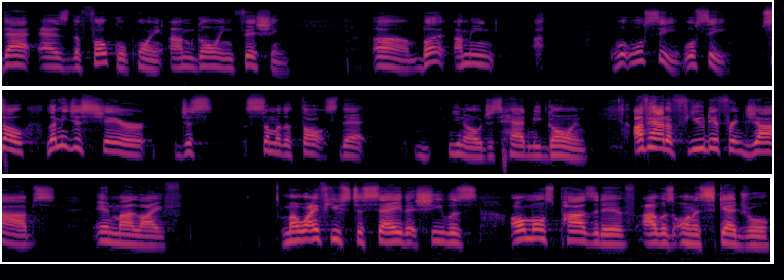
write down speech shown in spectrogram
that as the focal point? I'm going fishing. Um, but I mean, we'll, we'll see. We'll see. So let me just share just some of the thoughts that, you know, just had me going. I've had a few different jobs in my life. My wife used to say that she was almost positive I was on a schedule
